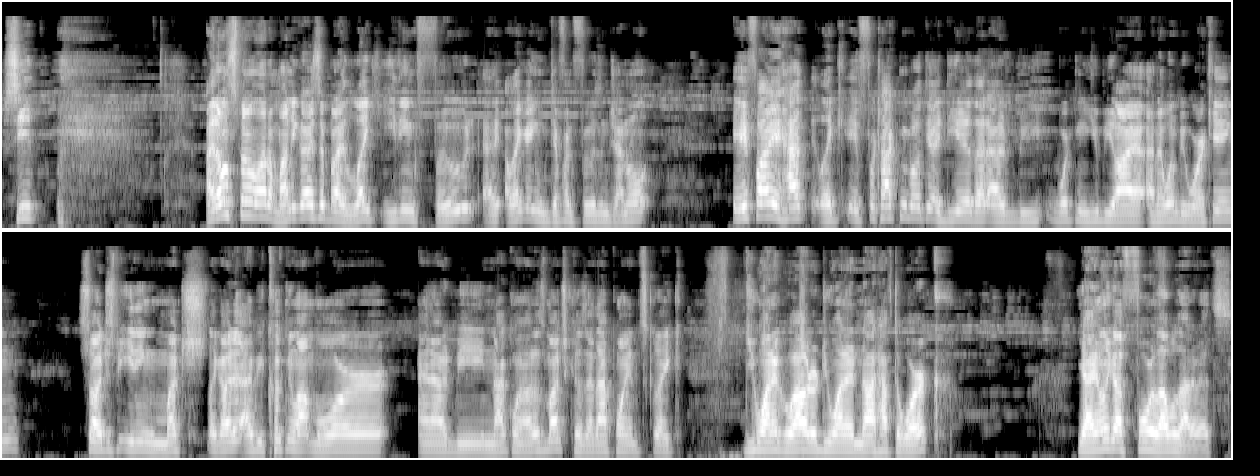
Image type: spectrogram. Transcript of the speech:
see, I don't spend a lot of money, guys, but I like eating food. I, I like eating different foods in general. If I had like, if we're talking about the idea that I would be working UBI and I wouldn't be working so I'd just be eating much, like I'd, I'd be cooking a lot more, and I would be not going out as much because at that point it's like, do you want to go out or do you want to not have to work? Yeah, I only got four levels out of it.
